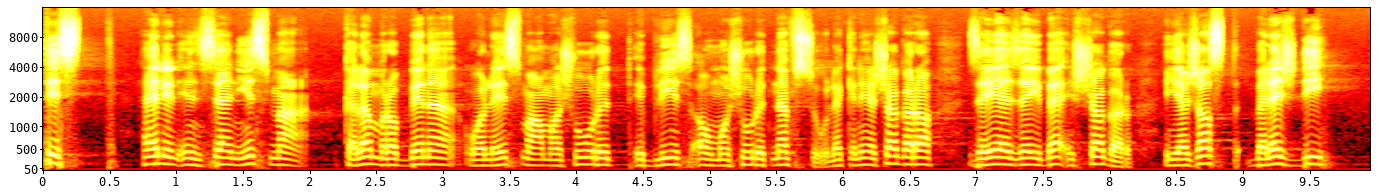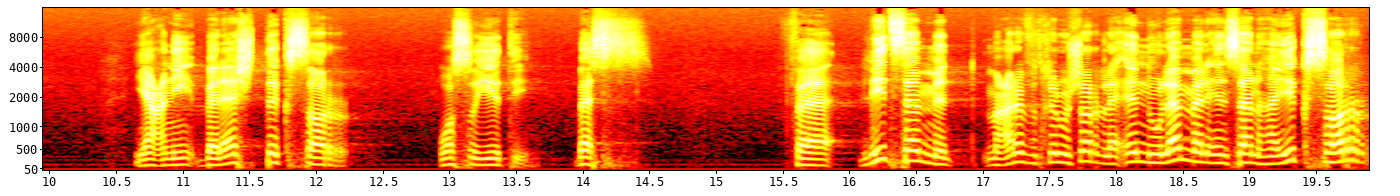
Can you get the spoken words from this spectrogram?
test هل الإنسان يسمع كلام ربنا ولا يسمع مشورة إبليس أو مشورة نفسه لكن هي شجرة زيها زي باقي الشجر. هي just بلاش دي. يعني بلاش تكسر وصيتي. بس. فليه اتسمت معرفة الخير والشر لأنه لما الإنسان هيكسر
